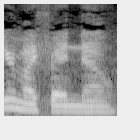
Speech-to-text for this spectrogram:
You're my friend now.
